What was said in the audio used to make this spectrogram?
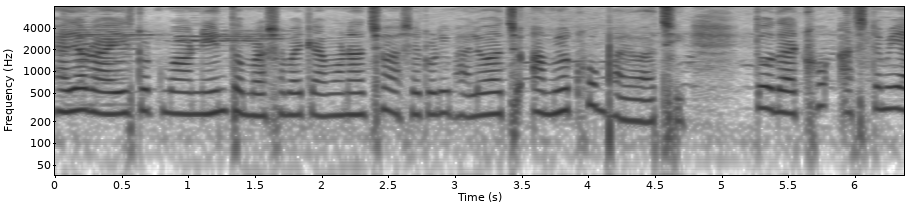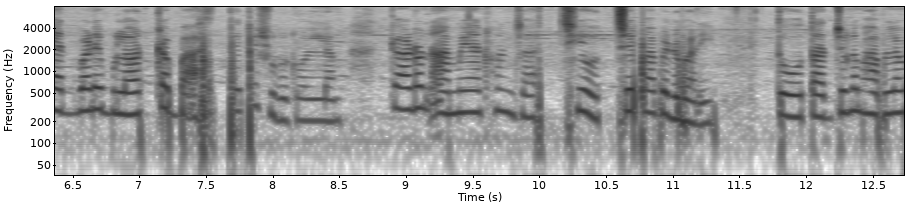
হ্যালো রাইস গুড মর্নিং তোমরা সবাই কেমন আছো? আশা করি ভালো আছো। আমিও খুব ভালো আছি। তো দেখো, আজকে আমি একবারে ব্লগটা বাস থেকে শুরু করলাম। কারণ আমি এখন যাচ্ছি হচ্ছে বাপের বাড়ি। তো তার জন্য ভাবলাম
